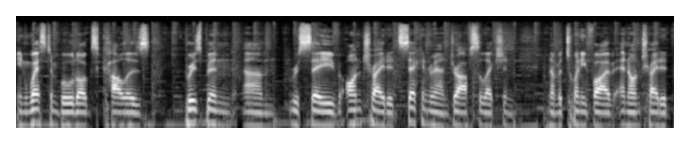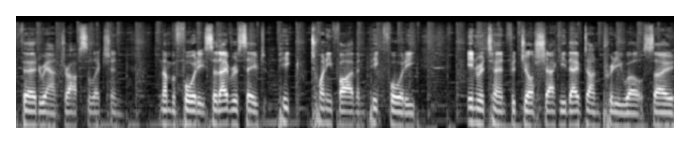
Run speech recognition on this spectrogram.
in Western Bulldogs colours. Brisbane um, receive on traded second round draft selection number 25 and on traded third round draft selection number 40. So they've received pick 25 and pick 40 in return for Josh Schache. They've done pretty well. So,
